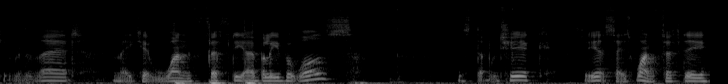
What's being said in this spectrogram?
Get rid of that make it 150 I believe it was. Let's double check. So yeah it says 150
